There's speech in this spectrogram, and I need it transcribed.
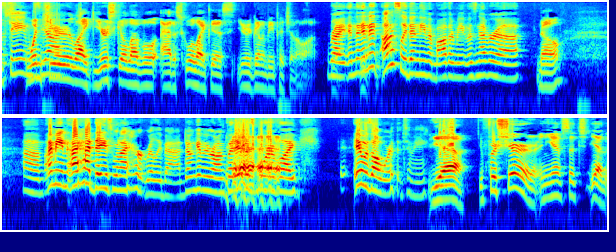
Once games. once yeah. you're like your skill level at a school like this, you're gonna be pitching a lot. right, Yeah. and and Yeah. it honestly didn't even bother me. It was never a. no. Um, I mean, I had days when I hurt really bad. Don't get me wrong, but it was more of like, it was all worth it to me. Yeah, for sure. And you have such yeah.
